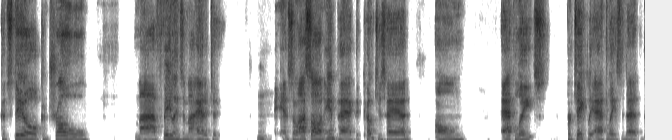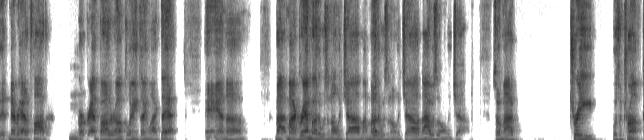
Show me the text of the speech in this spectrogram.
could still control my feelings and my attitude. Mhm. And so I saw an impact that coaches had on athletes, particularly athletes that that never had a father Mm. or grandfather, or uncle, or anything like that. And uh, my my grandmother was an only child, my mother was an only child, and I was the only child. So my tree was a trunk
